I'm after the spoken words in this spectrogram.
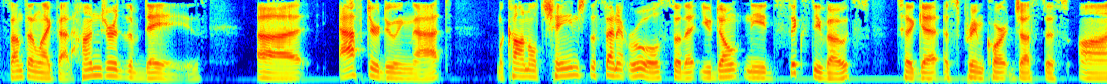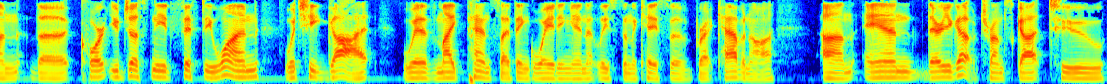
something like that, hundreds of days. Uh, after doing that, McConnell changed the Senate rules so that you don't need 60 votes to get a Supreme Court justice on the court. You just need 51, which he got with Mike Pence, I think, waiting in, at least in the case of Brett Kavanaugh. Um, and there you go. Trump's got two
